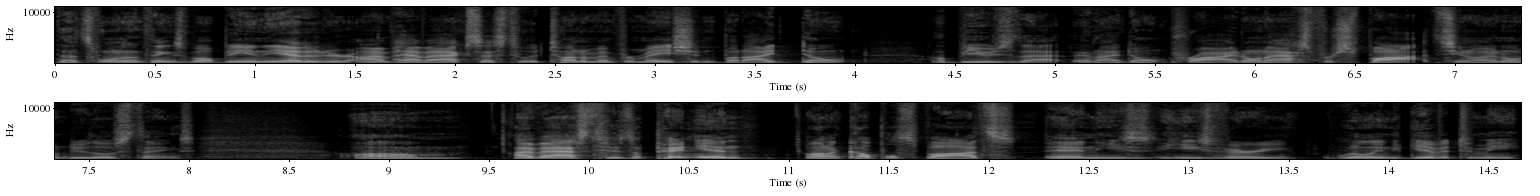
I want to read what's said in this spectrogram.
That's one of the things about being the editor. I have access to a ton of information, but I don't abuse that, and I don't pry. I don't ask for spots. You know, I don't do those things. Um, I've asked his opinion on a couple spots, and he's he's very willing to give it to me.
